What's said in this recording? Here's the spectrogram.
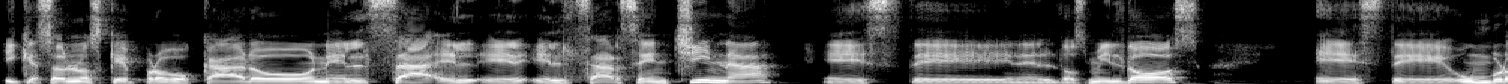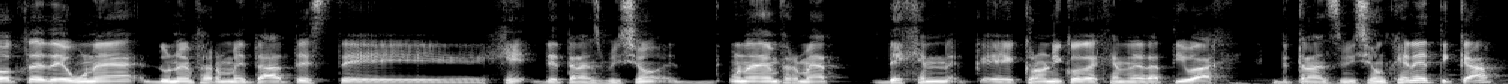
y que son los que provocaron el, el, el SARS en China, este, en el 2002 este, un brote de una, de una enfermedad este, de transmisión, una enfermedad de eh, crónico-degenerativa de transmisión genética,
